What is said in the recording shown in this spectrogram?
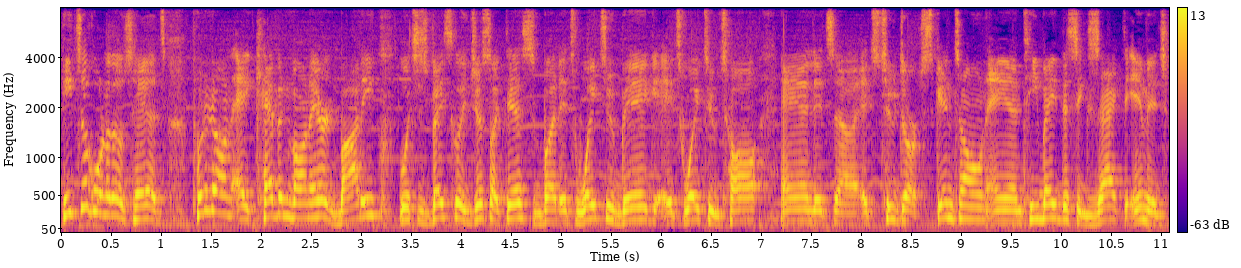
He took one of those heads, put it on a Kevin Von Erich body, which is basically just like this, but it's way too big, it's way too tall, and it's uh, it's too dark skin tone, and he made this exact image.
